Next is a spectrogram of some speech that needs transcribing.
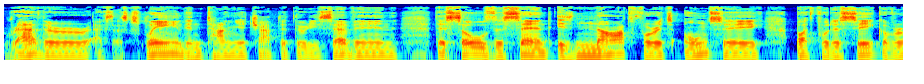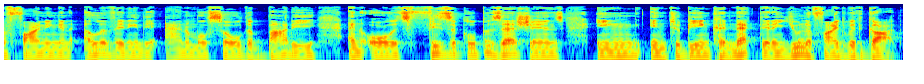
Rather, as explained in Tanya chapter 37, the soul's descent is not for its own sake, but for the sake of refining and elevating the animal soul, the body, and all its physical possessions in, into being connected and unified with God.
